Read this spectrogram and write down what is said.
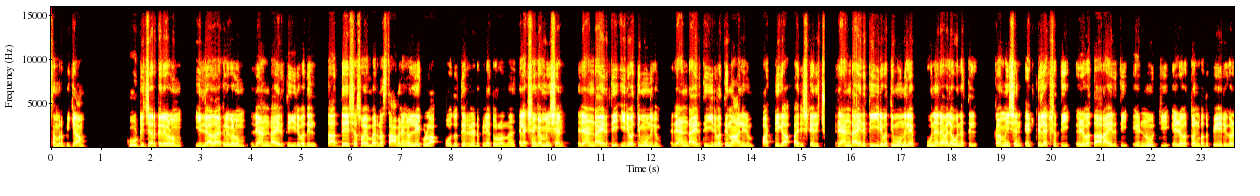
സമർപ്പിക്കാം. കൂട്ടിച്ചേർക്കലുകളും ഇല്ലാതാക്കലുകളും രണ്ടായിരത്തി ഇരുപതിൽ തദ്ദേശ സ്വയംഭരണ സ്ഥാപനങ്ങളിലേക്കുള്ള പൊതു തിരഞ്ഞെടുപ്പിനെ തുടർന്ന് ഇലക്ഷൻ കമ്മീഷൻ രണ്ടായിരത്തി ഇരുപത്തിമൂന്നിലും രണ്ടായിരത്തി ഇരുപത്തിനാലിലും പട്ടിക പരിഷ്കരിച്ചു. രണ്ടായിരത്തി ഇരുപത്തിമൂന്നിലെ പുനരവലോകനത്തിൽ കമ്മീഷൻ എട്ട് ലക്ഷത്തി എഴുപത്തി ആറായിരത്തി എണ്ണൂറ്റി എഴുപത്തൊൻപത് പേരുകൾ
